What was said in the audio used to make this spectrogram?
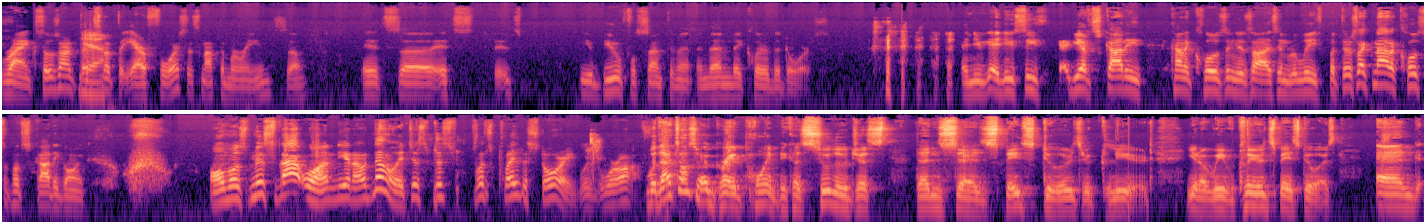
ranks. Those aren't. That's Yeah. not the air force. It's not the marines. So it's uh, it's it's a beautiful sentiment. And then they clear the doors, and you and you see you have Scotty kind of closing his eyes in relief, but there's like not a close up of Scotty going, almost missed that one. You know, no, it just just let's play the story. We're, we're off. Well, that's also a great point because Sulu just then says space doors are cleared. You know, we've cleared space doors, and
